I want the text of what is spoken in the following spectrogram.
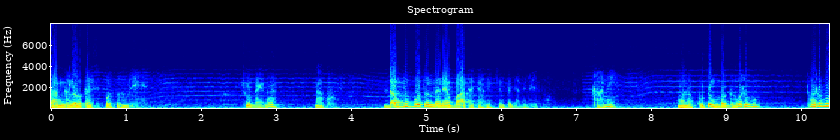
గంగలో కలిసిపోతుంది. చూడైనా నాకు డబ్బు పోతుందనే బాధ కానీ చింత కానీ లేదు. కానీ మన కుటుంబ గౌరవం పరువు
